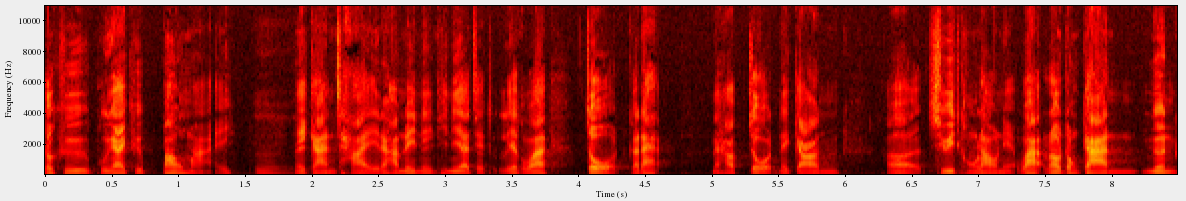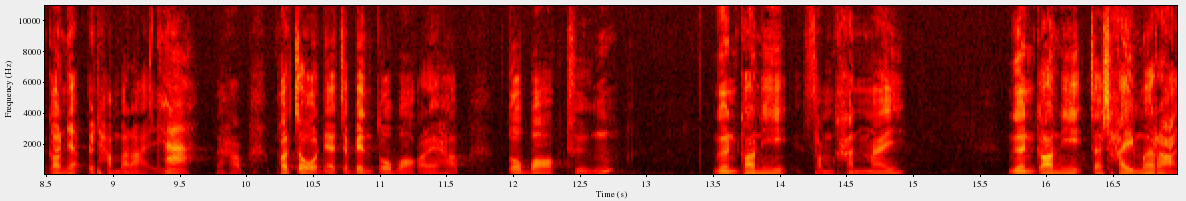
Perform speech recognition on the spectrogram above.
ก็คือพูดง่ายๆคือเป้าหมายอืมในการใช้นะครับในในที่นี้อาจจะเรียกว่าโจทย์ก็ได้นะครับ โจทย์ในการเอ่อชีวิตของเราเนี่ยว่าเราต้องการเงินก้อนเนี้ยไปทำอะไรค่ะนะครับเพราะโจทย์เนี่ยจะเป็นตัวบอกอะไรครับ ตัวบอกถึงเงินก้อนนี้สำคัญไหม เงินก้อนนี้จะใช้เมื่อไหร่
